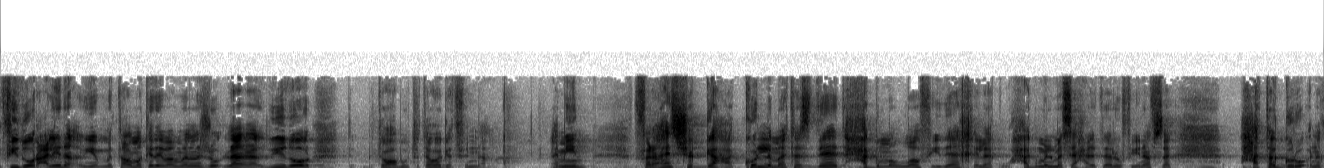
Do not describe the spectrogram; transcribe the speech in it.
في دور علينا. طالما كده يبقى مالناش دور. لا دي دور. بتعب وتتواجد في النعمة. أمين؟ فأنا عايز أشجعك كل ما تزداد حجم الله في داخلك وحجم المساحة اللي تداله في نفسك هتجرؤ إنك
